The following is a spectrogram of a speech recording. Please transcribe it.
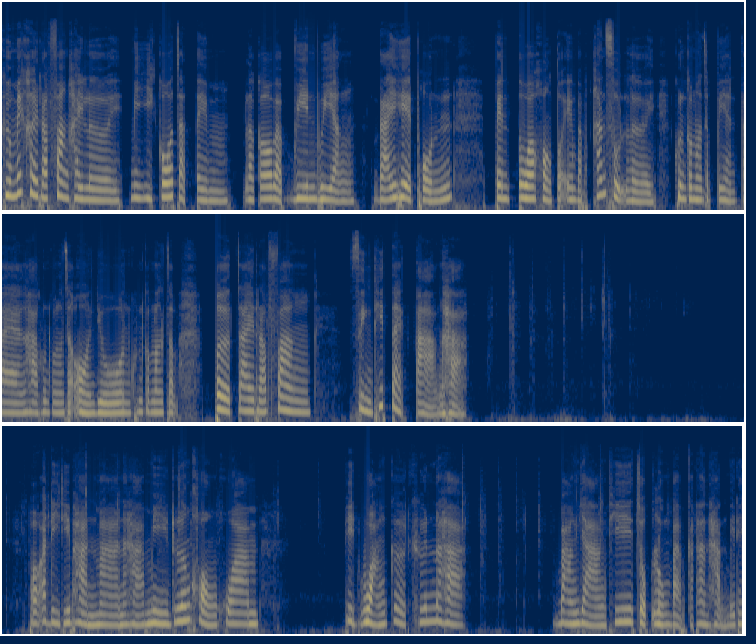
คือไม่เคยรับฟังใครเลย มีอีโก้จัดเต็ม แล้วก็แบบวีนเวียง ไร้เหตุผล เป็นตัวของตัวเองแบบขั้นสุดเลย คุณกำลังจะเปลี่ยนแปลงค่ะ คุณกำลังจะอ่อนโยน คุณกำลังจะเปิดใจรับฟังสิ่งที่แตกต่างค่ะ เพราะอดีตที่ผ่านมานะคะ มีเรื่องของความผิดหวังเกิดขึ้นนะคะ บางอย่างที่จบลงแบบกระทันหันไม่ได้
